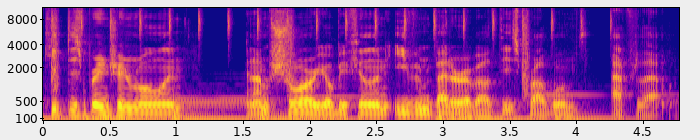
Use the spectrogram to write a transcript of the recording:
keep this brain train rolling, and I'm sure you'll be feeling even better about these problems after that one.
